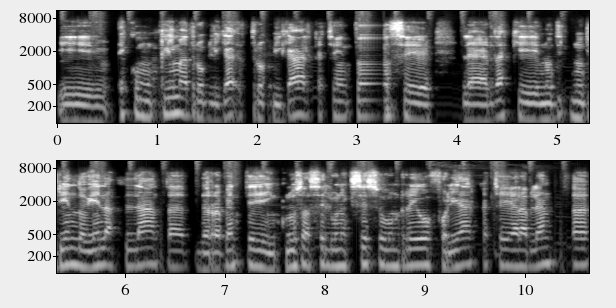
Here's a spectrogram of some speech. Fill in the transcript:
eh, es como un clima tropical, tropical, ¿cachai? Entonces, la verdad es que nutri- nutriendo bien las plantas, de repente incluso hacerle un exceso un riego foliar, ¿cachai? A la planta,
